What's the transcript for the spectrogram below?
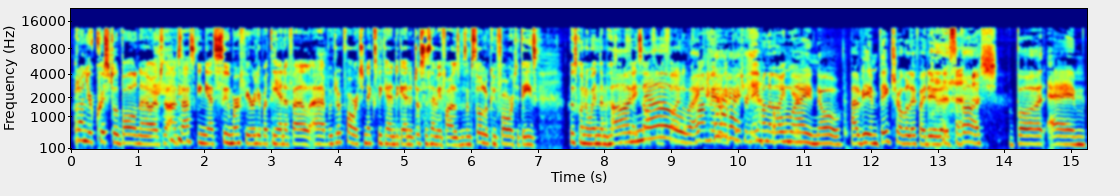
Put on your crystal ball now. I was, I was asking uh, Sue Murphy earlier about the NFL. Uh, we look forward to next weekend again, and just the semi-finals because I'm so looking forward to these. Who's going to win them? Who's going to face off in the final? Come on, Mary, put your name on the line oh my, here. no. I'll be in big trouble if I do this. but, but, um,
